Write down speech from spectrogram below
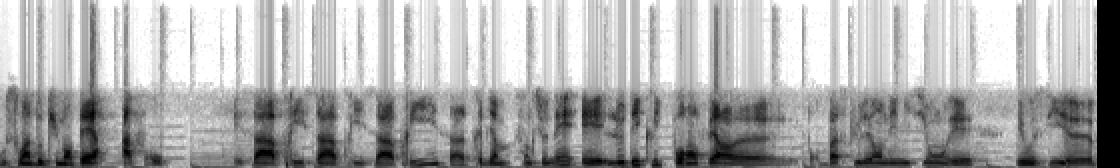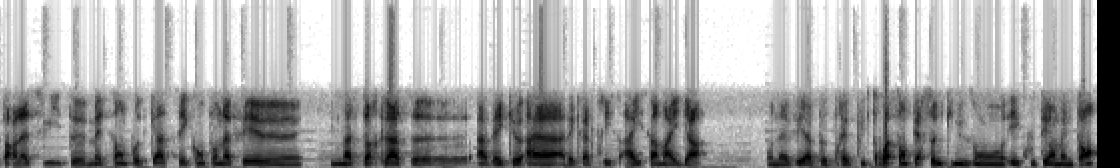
ou soit un documentaire afro. Et ça a pris, ça a pris, ça a pris, ça a très bien fonctionné. Et le déclic pour en faire, euh, pour basculer en émission et, aussi euh, par la suite euh, mettre ça en podcast, c'est quand on a fait une masterclass avec avec l'actrice Aïssa Maïga. On avait à peu près plus de 300 personnes qui nous ont écoutés en même temps.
